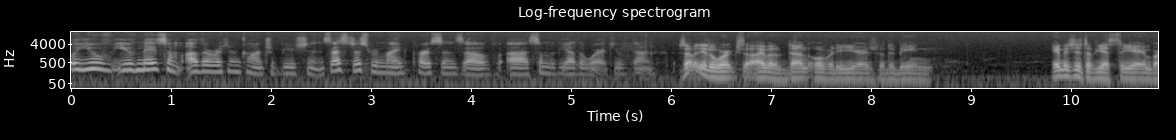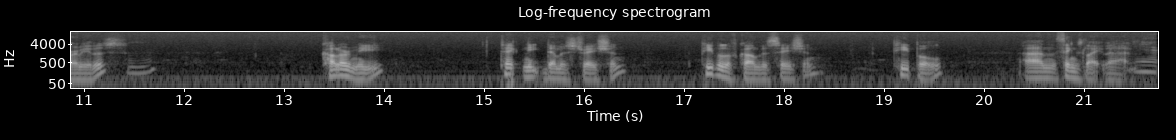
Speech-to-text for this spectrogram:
Well, you've you've made some other written contributions. Let's just remind persons of uh, some of the other work you've done. Some of the works that I would have done over the years would have been images of yesteryear in Barbados, mm-hmm. color me, technique demonstration, people of conversation, people, and things like that. Yeah.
